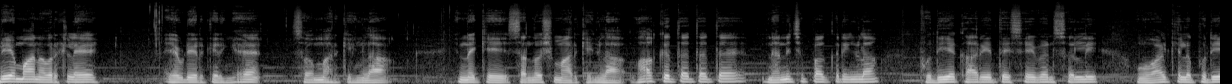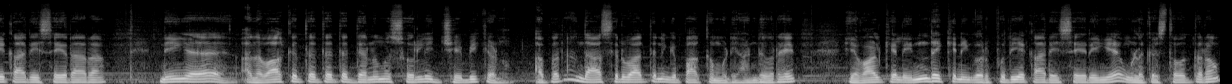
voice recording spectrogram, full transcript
பிரியமானவர்களே எப்படி இருக்கிறீங்க? சுகமாக இருக்கீங்களா? இன்றைக்கி சந்தோஷமாக இருக்கீங்களா? வாக்கு தத்தத்தை நினச்சி பார்க்குறீங்களா? புதிய காரியத்தை செய்வேன்னு சொல்லி உங்கள் வாழ்க்கையில் புதிய காரியம் செய்கிறாரா நீங்கள் அந்த வாக்கு தத்தத்தை தினமும் சொல்லி ஜெபிக்கணும். அப்போ தான் அந்த ஆசீர்வாதத்தை நீங்கள் பார்க்க முடியும். ஆண்டவரே என் வாழ்க்கையில் இன்றைக்கு நீங்கள் ஒரு புதிய காரியம் செய்கிறீங்க உங்களுக்கு ஸ்தோத்திரம்.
